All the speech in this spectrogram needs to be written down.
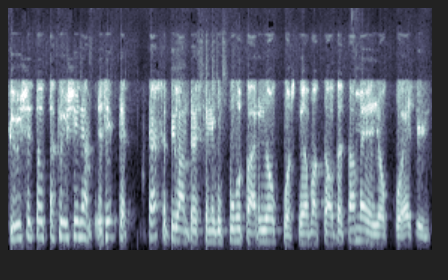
Kyllä se totta, kyllä siinä, ja sitten tässä tilanteessa niin kun puhutaan eri joukkueista ja vaikka otetaan meidän joukkue esiin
